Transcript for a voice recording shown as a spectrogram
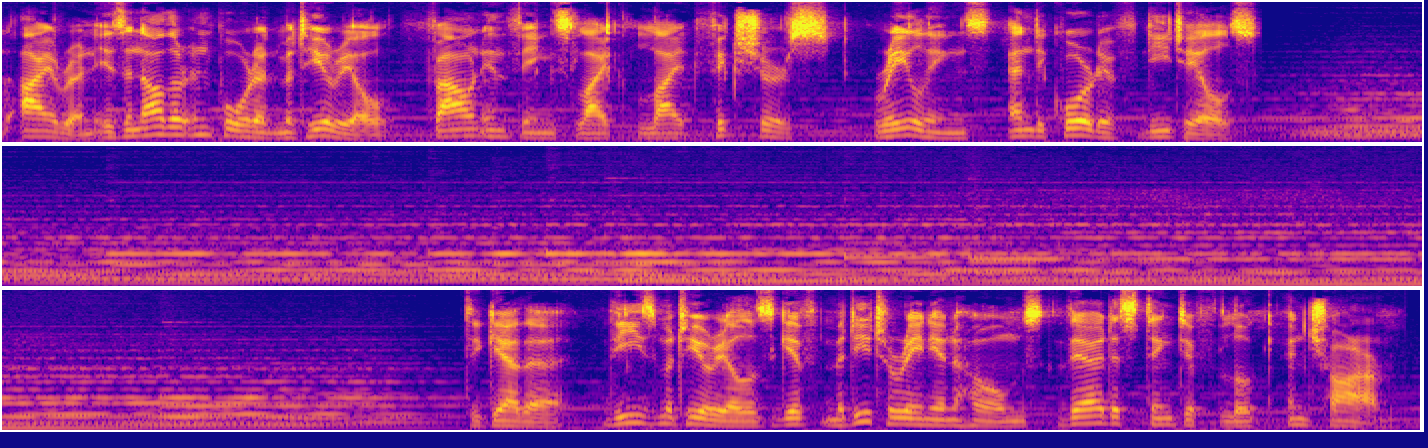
Wrought iron is another important material found in things like light fixtures, railings, and decorative details. Together, these materials give Mediterranean homes their distinctive look and charm.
